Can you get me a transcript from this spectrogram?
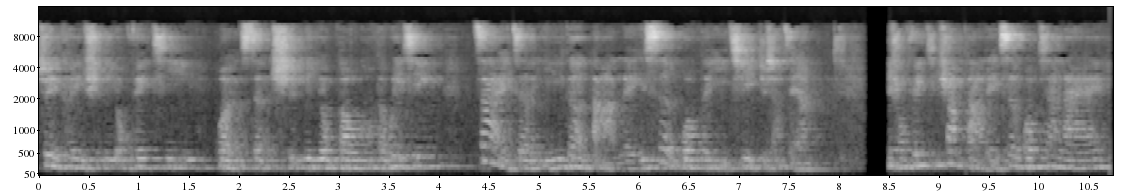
所以可以是利用飞机，或者是利用高空的卫星，载着一个打镭射光的仪器，就像这样。从飞机上打镭射光下来，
